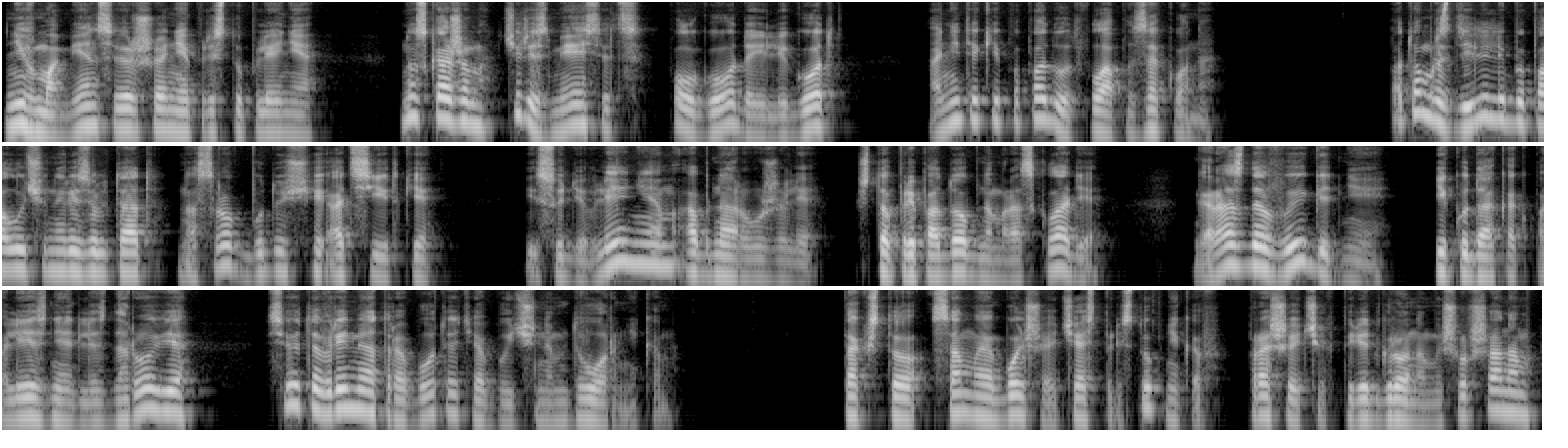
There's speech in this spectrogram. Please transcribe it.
не в момент совершения преступления – ну, скажем, через месяц, полгода или год они таки попадут в лапы закона. Потом разделили бы полученный результат на срок будущей отсидки и с удивлением обнаружили, что при подобном раскладе гораздо выгоднее и куда как полезнее для здоровья все это время отработать обычным дворником. Так что самая большая часть преступников, прошедших перед Гроном и Шуршаном,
